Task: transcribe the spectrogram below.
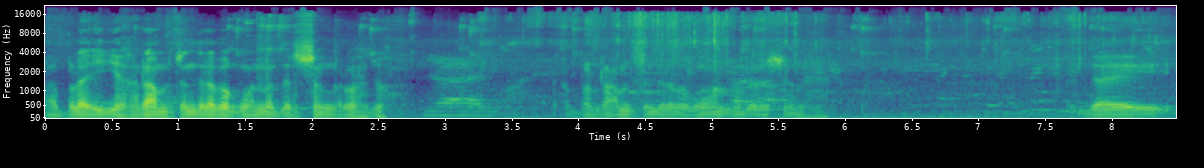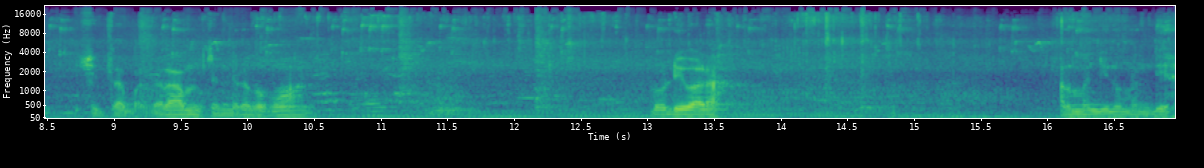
આપણે અહીંયા રામચંદ્ર ભગવાનના દર્શન કરવા જો. પણ રામચંદ્ર ભગવાનના દર્શન. જય સીતા રામચંદ્ર ભગવાન. ડોડીવાળા હનુમાનજીનું મંદિર,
